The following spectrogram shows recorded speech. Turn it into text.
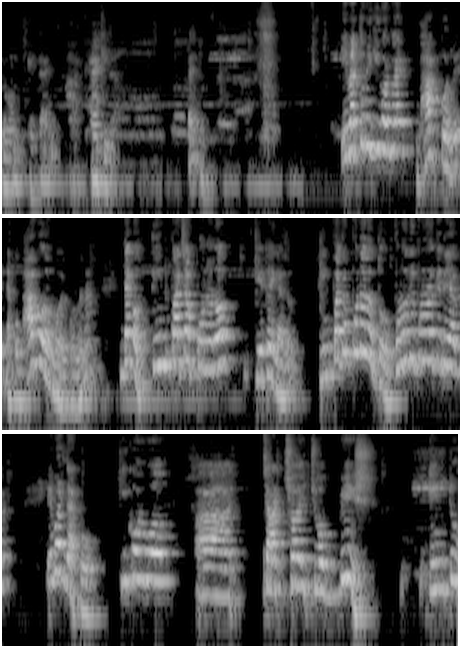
এবং এটাই আট। হ্যাঁ কি এবার তুমি কি করবে? ভাগ করবে। দেখো, ভাগ ওরমভাবে করবে না। দেখো, তিন পাঁচা পনেরো কেটে গেল। তিন পাঁচা পনেরো তো, পনেরো পনেরো কেটে যাবে। এবার দেখো, কি করব? চার ছয় চব্বিশ ইন্টু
